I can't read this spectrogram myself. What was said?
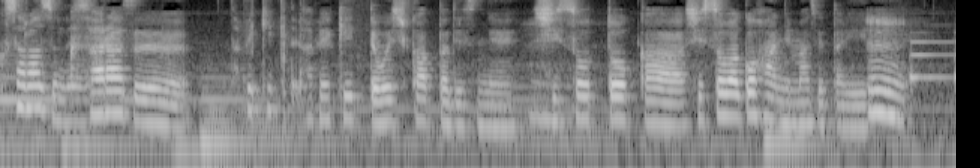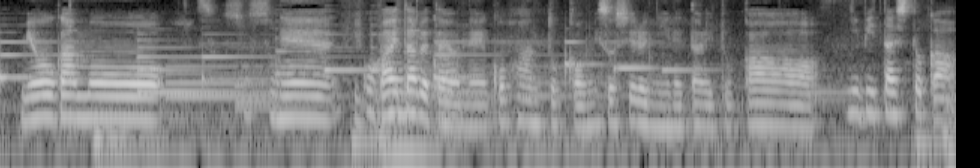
腐らずね。腐らず食べきって。食べきって美味しかったですね、うん。しそとかしそはご飯に混ぜたり、うん。みょうがもそうそうそう、ねいっぱい食べたよね。ご飯とか。お味噌汁に入れたりとか。煮浸しとか。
